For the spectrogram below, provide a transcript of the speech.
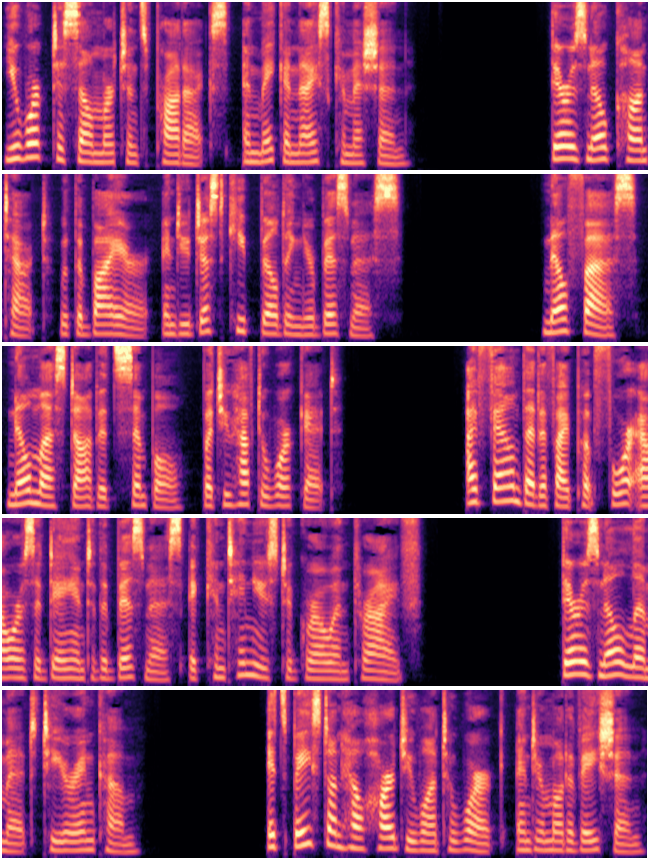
You work to sell merchants' products and make a nice commission. There is no contact with the buyer and you just keep building your business. No fuss, no muss. It's simple, but you have to work it. I've found that if I put four hours a day into the business, it continues to grow and thrive. There is no limit to your income. It's based on how hard you want to work and your motivation.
